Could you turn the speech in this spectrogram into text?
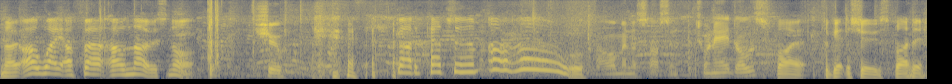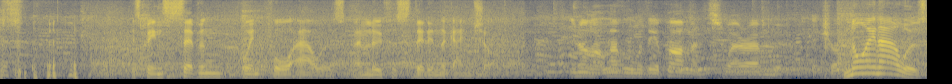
No. Oh wait, I found. Oh no, it's not. Shoe. Gotta catch them. Oh. Oh, I'm an assassin. Twenty-eight dollars. Buy it. Forget the shoes. Buy this. it's been 7.4 hours and Luther's still in the game shop. You know that level with the apartments where um, it showed- Nine hours.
